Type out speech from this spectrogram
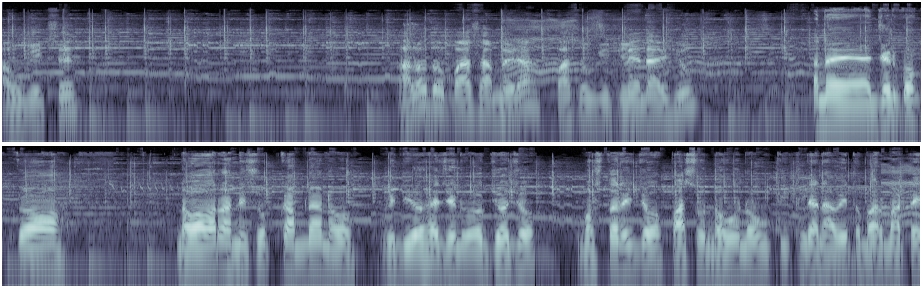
આવું કંઈક છે? હાલો તો પાછા મળ્યા, પાછું કંઈક લઈને આવીશું. અને જેને કોક નવા વર્ષની શુભકામનાનો વીડિયો છે, જેનું જોજો, મસ્ત રહીજો. પાછું નવું નવું કંઈક લઈને આવી તમારા માટે.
